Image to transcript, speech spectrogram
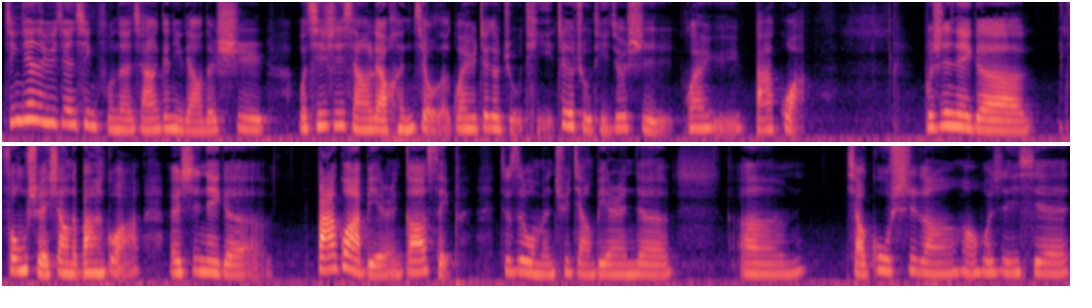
今天的遇见幸福呢，想要跟你聊的是，我其实想要聊很久了，关于这个主题。这个主题就是关于八卦，不是那个风水上的八卦，而是那个八卦别人 gossip，就是我们去讲别人的嗯小故事啦，哈，或是一些。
